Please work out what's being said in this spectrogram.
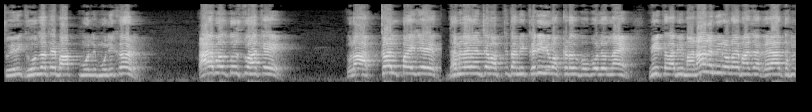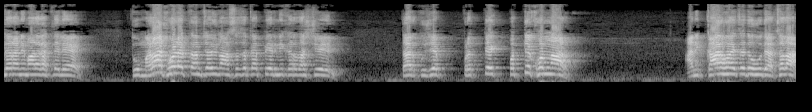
सुईरी घेऊन जाते बाप मुली मुलीकड. काय बोलतोस तू हाके? तुला अक्कल पाहिजे. धनगरांच्या बाबतीत आम्ही कधीही वक्कड बोललेलो नाही. मी तर अभिमानानं मिरवलाय माझ्या गळ्यात धनगराने माळा घातलेली आहे. तू मराठवाड्यात आमच्या येऊन असं जर काय पेरणी करत असशील तर तुझे प्रत्येक पत्ते खोलणार. आणि काय व्हायचं ते होऊ द्या चला.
